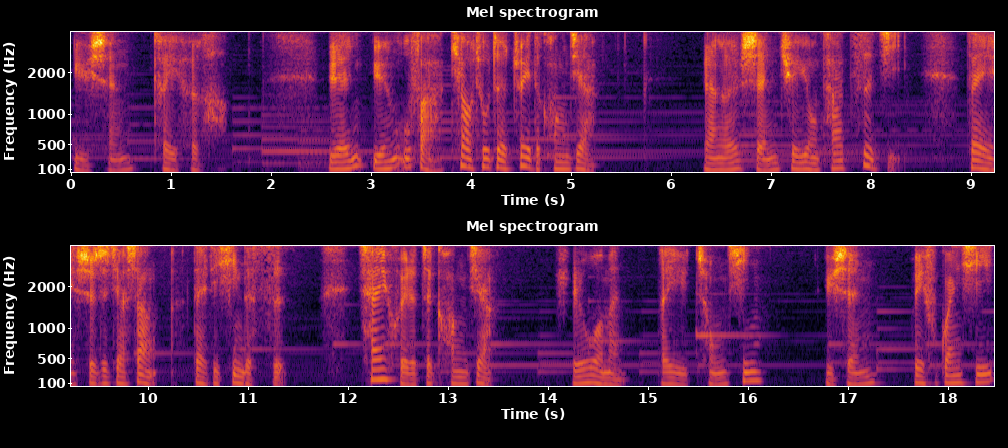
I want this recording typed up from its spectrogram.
与神可以和好。人原无法跳出这罪的框架，然而神却用他自己在十字架上代替性的死，拆毁了这框架。使我们得以重新与神恢复关系，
